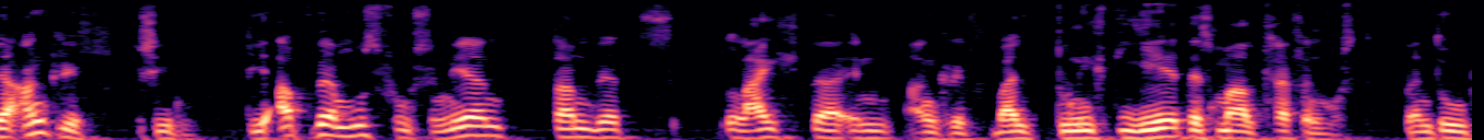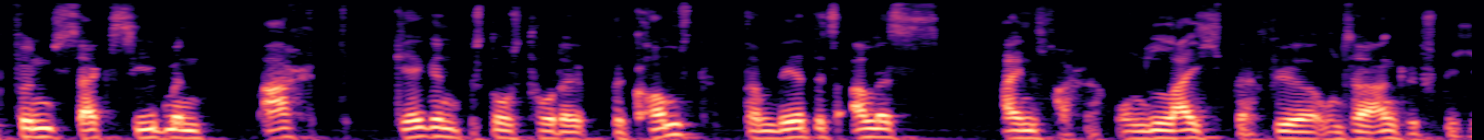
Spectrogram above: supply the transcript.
den Angriff schieben. Die Abwehr muss funktionieren, dann wird es leichter im Angriff, weil du nicht jedes Mal treffen musst. Wenn du fünf, sechs, sieben, acht Gegenstoßtore bekommst, dann wird es alles einfacher und leichter für unser Angriffsspiel.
